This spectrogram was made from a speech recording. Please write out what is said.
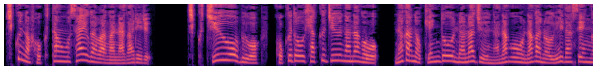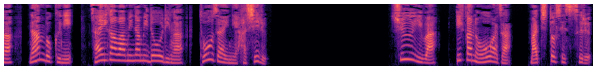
地区の北端を西川が流れる。地区中央部を国道117号、長野県道77号長野上田線が南北に西川南通りが東西に走る。周囲は以下の大技、町と接する。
